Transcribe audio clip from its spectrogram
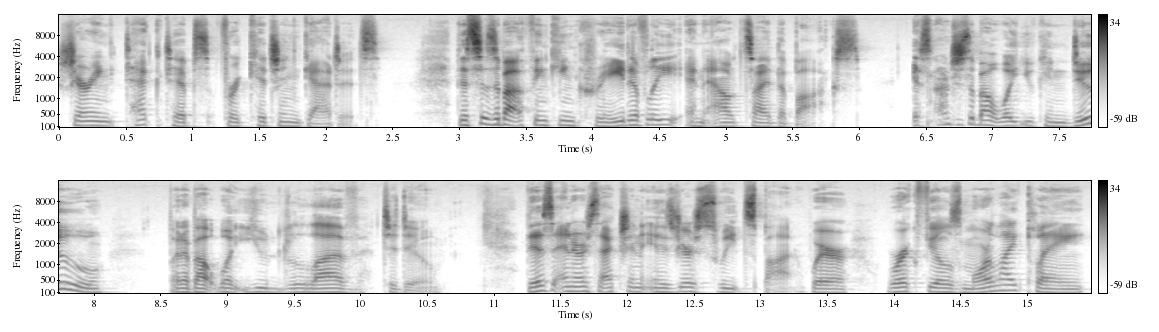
sharing tech tips for kitchen gadgets? This is about thinking creatively and outside the box. It's not just about what you can do, but about what you'd love to do. This intersection is your sweet spot where work feels more like play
